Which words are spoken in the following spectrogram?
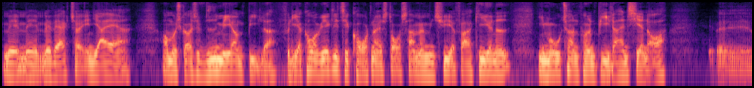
med, med, med værktøj, end jeg er. Og måske også vide mere om biler. Fordi jeg kommer virkelig til kort, når jeg står sammen med min svigerfar og kigger ned i motoren på en bil, og han siger, nå, øh,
